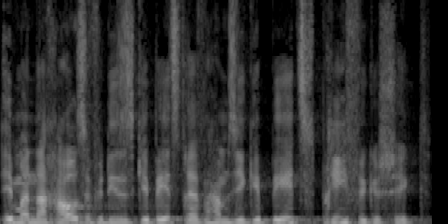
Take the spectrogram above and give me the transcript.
immer nach Hause für dieses Gebetstreffen, haben sie Gebetsbriefe geschickt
